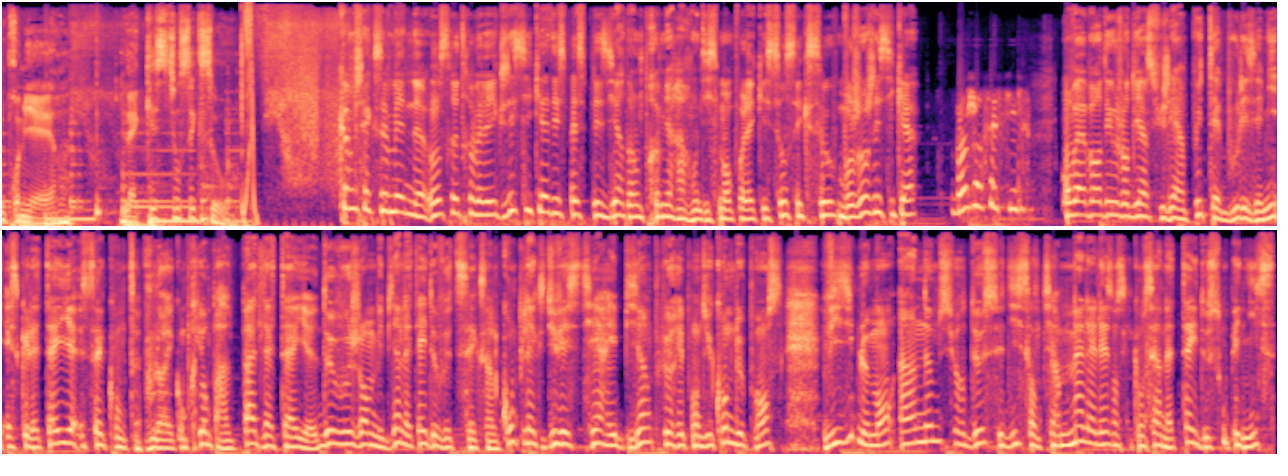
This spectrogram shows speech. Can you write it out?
Lyon Première, la question sexo. Comme chaque semaine, on se retrouve avec Jessica d'Espace Plaisir dans le premier arrondissement pour la question sexo. Bonjour Jessica. Bonjour Cécile. On va aborder aujourd'hui un sujet un peu tabou, les amis. Est-ce que la taille, ça compte? Vous l'aurez compris, on parle pas de la taille de vos jambes, mais bien de la taille de votre sexe. hein. Le complexe du vestiaire est bien plus répandu qu'on ne le pense. Visiblement, un homme sur deux se dit sentir mal à l'aise en ce qui concerne la taille de son pénis.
